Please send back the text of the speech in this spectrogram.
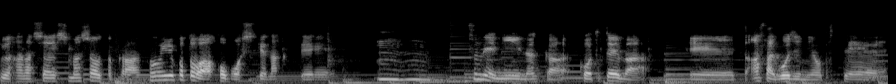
分話し合いしましょうとか、そういうことはほぼしてなくて、うんうん、常になんか、こう、例えば、えー、と朝5時に起きて、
